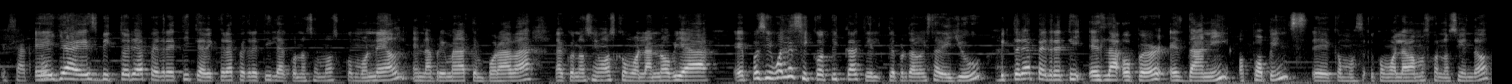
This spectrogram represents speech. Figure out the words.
Exacto. Ella es Victoria Pedretti, que a Victoria Pedretti la conocemos como Nell en la primera temporada, la conocimos como la novia, eh, pues igual de psicótica que el, que el protagonista de You. Victoria Pedretti es la au pair, es Dani o Poppins, eh, como, como la vamos conociendo.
